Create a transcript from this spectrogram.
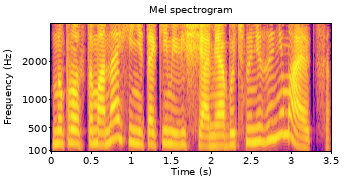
Ну просто монахи не такими вещами обычно не занимаются.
